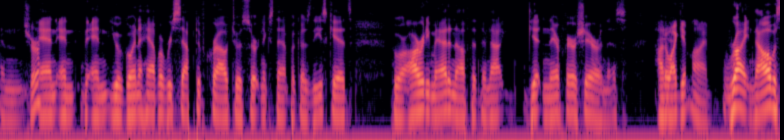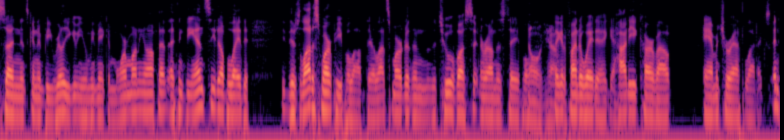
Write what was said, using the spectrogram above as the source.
And Sure. and and and you're going to have a receptive crowd to a certain extent because these kids who are already mad enough that they're not getting their fair share in this. How do I get mine? Right now, all of a sudden, it's going to be really you're going to be making more money off that. I think the NCAA, the, there's a lot of smart people out there, a lot smarter than the two of us sitting around this table. Oh, yeah. They got to find a way to how do you carve out amateur athletics, and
